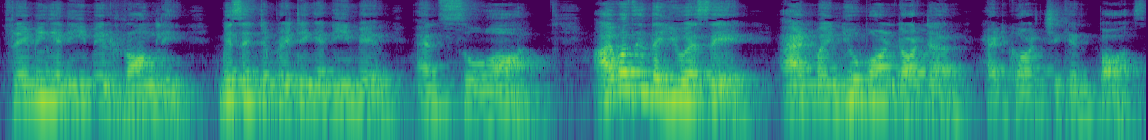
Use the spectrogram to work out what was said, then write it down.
framing an email wrongly, misinterpreting an email and so on. I was in the USA and my newborn daughter had got chicken pox.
